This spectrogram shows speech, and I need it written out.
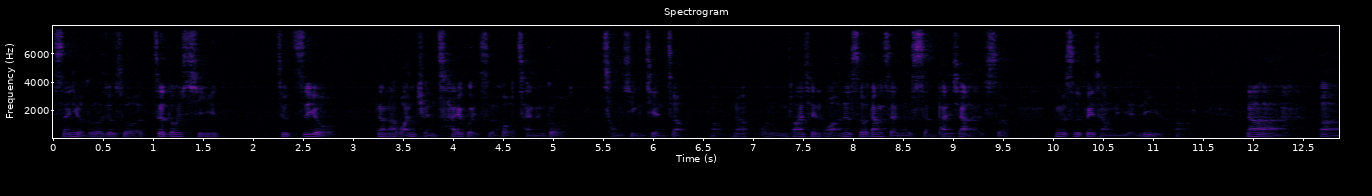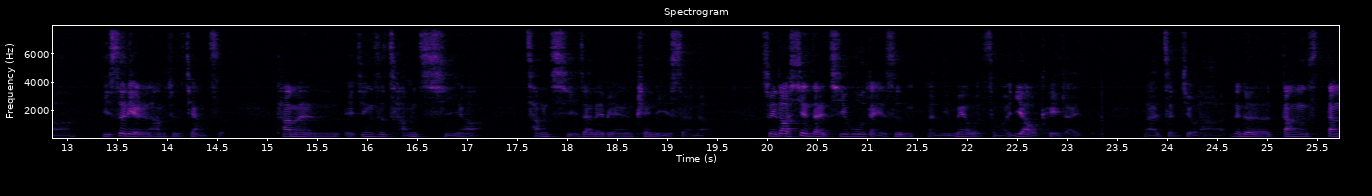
神有时候就说这东西就只有让它完全拆毁之后，才能够重新建造啊。那我们发现哇，那时候当神的审判下来的时候，那个是非常严厉的啊。那呃，以色列人他们就是这样子，他们已经是长期啊。长期在那边偏离神了，所以到现在几乎等于是呃你没有什么药可以来来拯救他了。那个当当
